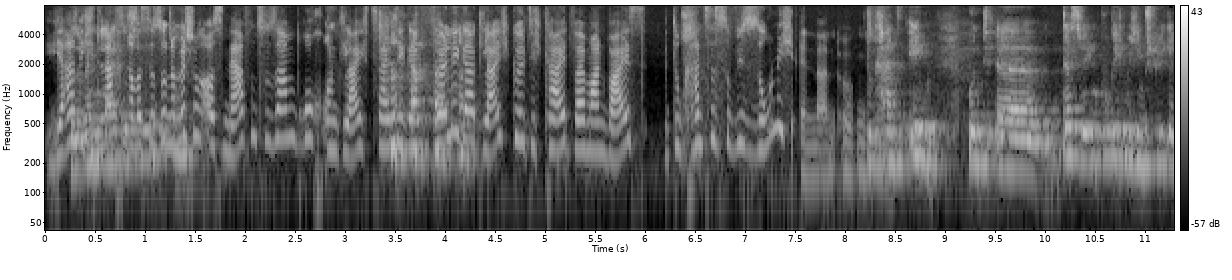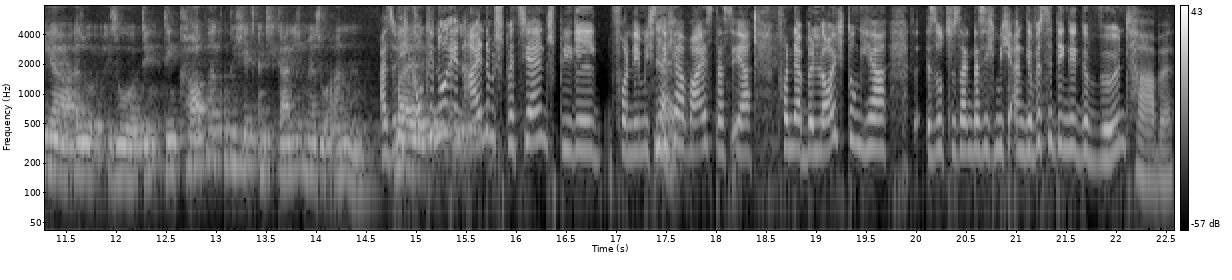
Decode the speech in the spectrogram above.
Ja, Also nicht lachen, weißt, aber es ist so eine Mischung aus Nervenzusammenbruch und gleichzeitiger völliger Gleichgültigkeit, weil man weiß, du kannst es sowieso nicht ändern irgendwie. Du kannst eben. Und äh, deswegen gucke ich mich im Spiegel ja, also so den, den Körper gucke ich jetzt eigentlich gar nicht mehr so an. Also ich gucke nur in einem speziellen Spiegel, von dem ich Ja. sicher weiß, dass er von der Beleuchtung her sozusagen, dass ich mich an gewisse Dinge gewöhnt habe.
